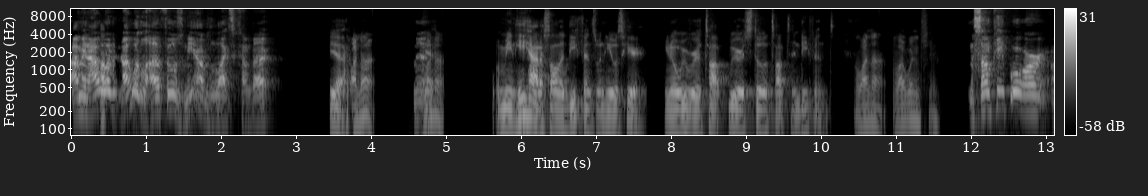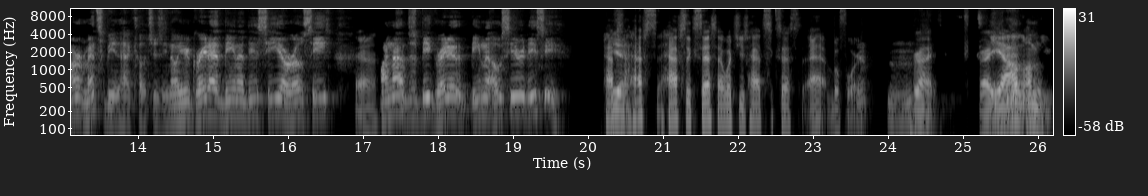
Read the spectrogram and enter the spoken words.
I mean, I would. I, I would. If it was me, I would like to come back. Yeah. Why not? Yeah. Why not? I mean, he had a solid defense when he was here. You know, we were a top. We were still a top ten defense. Why not? Why wouldn't you? Some people are aren't meant to be the head coaches. You know, you're great at being a DC or OC. Yeah. Why not just be great at being an OC or DC? Have Yeah. have have success at what you've had success at before. Yeah. Mhm. Right. Right. Yeah, I'm I'm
